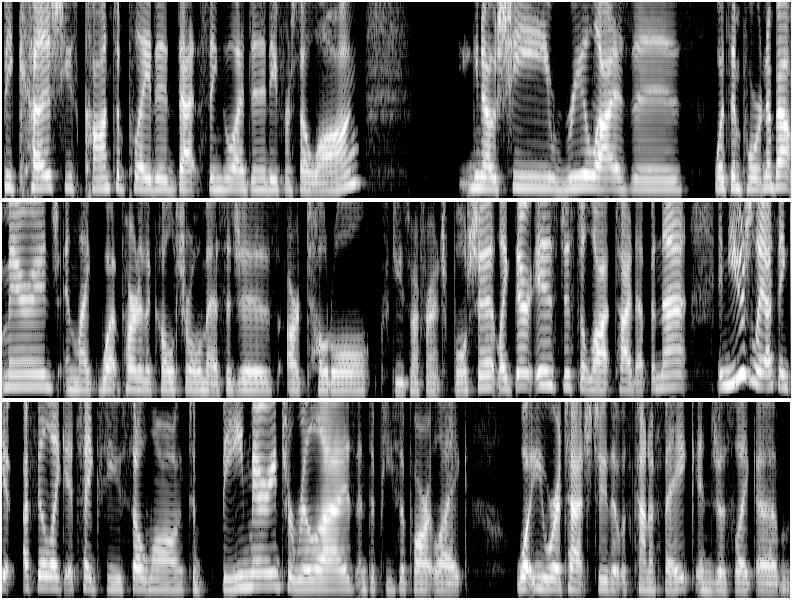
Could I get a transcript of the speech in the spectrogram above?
because she's contemplated that single identity for so long, you know, she realizes what's important about marriage and like what part of the cultural messages are total excuse my french bullshit. Like there is just a lot tied up in that. And usually i think it, i feel like it takes you so long to being married to realize and to piece apart like what you were attached to that was kind of fake and just like a,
